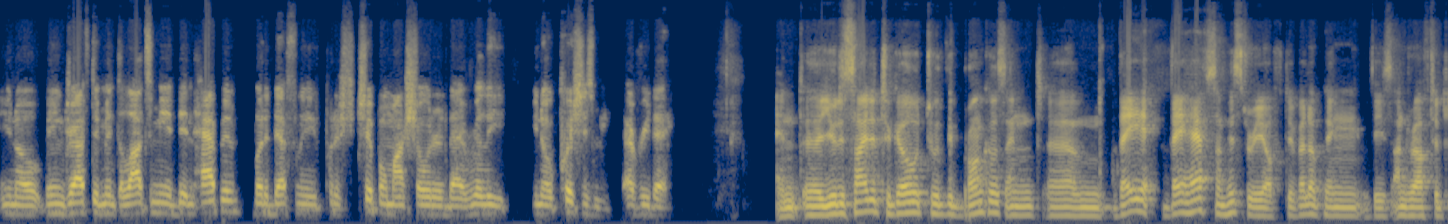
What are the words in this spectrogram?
you know, being drafted meant a lot to me. It didn't happen, but it definitely put a chip on my shoulder that really, you know, pushes me every day. And uh, you decided to go to the Broncos, and um, they they have some history of developing these undrafted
